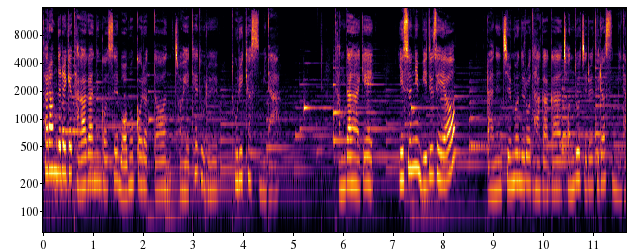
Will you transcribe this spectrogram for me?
사람들에게 다가가는 것을 머뭇거렸던 저의 태도를 돌이켰습니다. 당당하게 예수님 믿으세요? 라는 질문으로 다가가 전도지를 드렸습니다.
